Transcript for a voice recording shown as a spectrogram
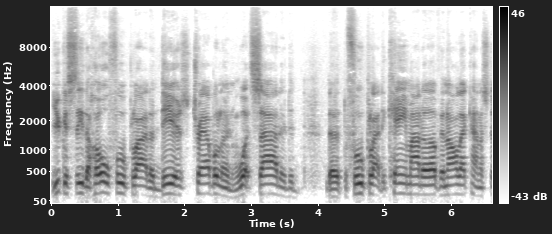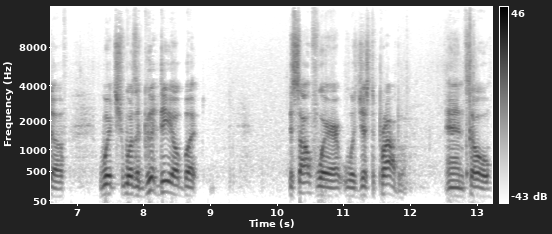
you can see the whole food plot of deer's travel and what side of the, the, the food plot that came out of and all that kind of stuff, which was a good deal, but the software was just a problem. And so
